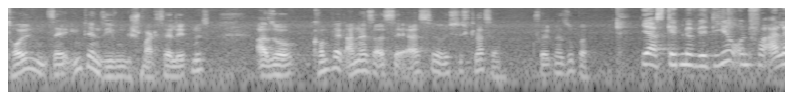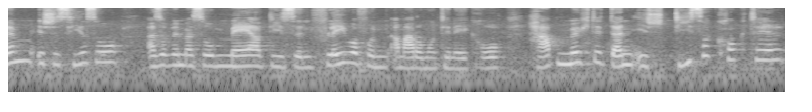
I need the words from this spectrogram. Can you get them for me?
tollen, sehr intensiven Geschmackserlebnis. Also komplett anders als der erste, richtig klasse. Gefällt mir super. Ja, es geht mir wie dir und vor allem ist es hier so, also wenn man so mehr diesen Flavor von Amaro Montenegro haben möchte, dann ist dieser Cocktail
